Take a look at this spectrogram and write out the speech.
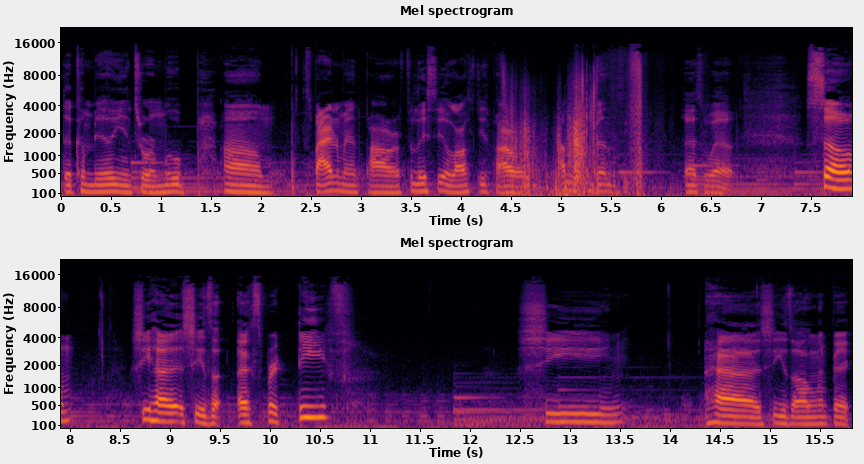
the chameleon to remove um, Spider-Man's power, Felicia lost his power. I mean as well. So she has she's an expert thief. She has she's an Olympic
